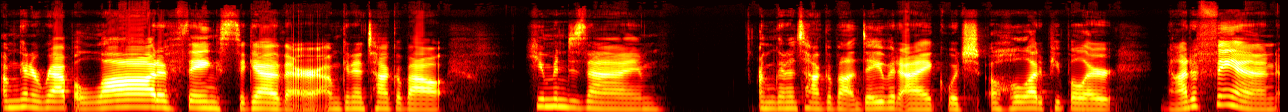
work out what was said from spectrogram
I'm going to wrap a lot of things together. I'm going to talk about human design. I'm going to talk about David Icke, which a whole lot of people are not a fan,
